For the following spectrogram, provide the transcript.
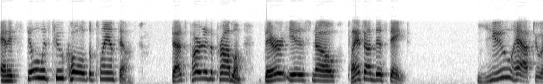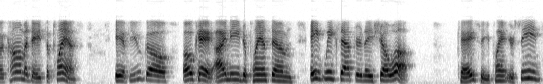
and it still was too cold to plant them. That's part of the problem. There is no plant on this date. You have to accommodate the plants. If you go, okay, I need to plant them eight weeks after they show up. Okay, so you plant your seeds,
